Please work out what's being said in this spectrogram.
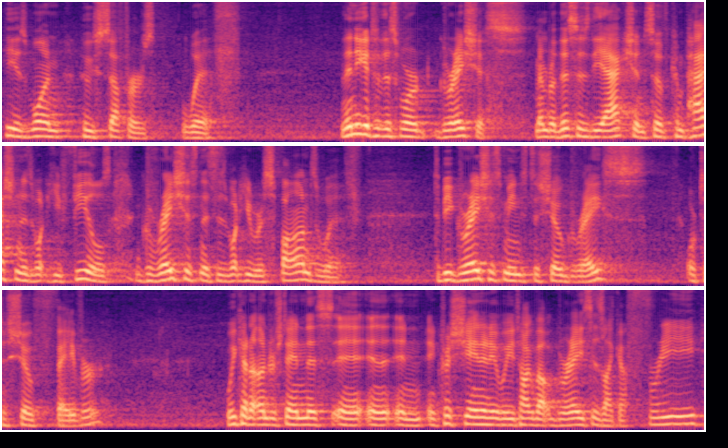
He is one who suffers with. And then you get to this word gracious. Remember, this is the action. So if compassion is what he feels, graciousness is what he responds with. To be gracious means to show grace or to show favor. We kind of understand this in, in, in, Christianity. We talk about grace as like a free,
